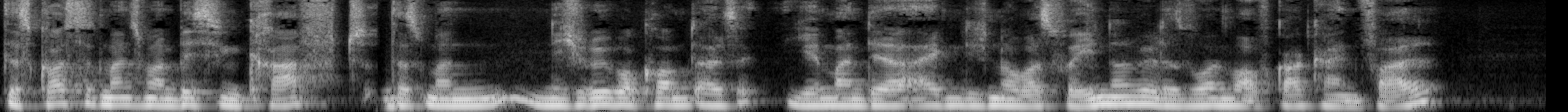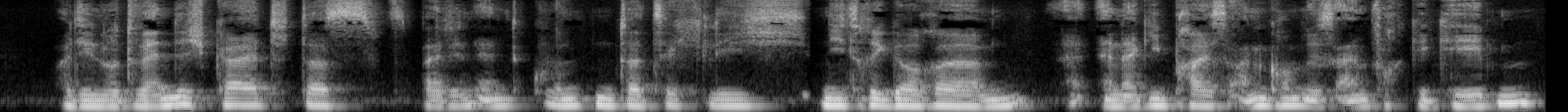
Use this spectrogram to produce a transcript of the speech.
Das kostet manchmal ein bisschen Kraft, dass man nicht rüberkommt als jemand, der eigentlich noch was verhindern will. Das wollen wir auf gar keinen Fall. Weil die Notwendigkeit, dass bei den Endkunden tatsächlich niedrigere Energiepreis ankommen, ist einfach gegeben.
